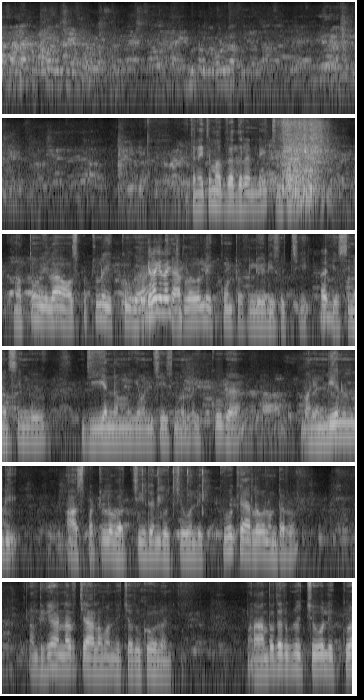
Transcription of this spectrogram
చాలా గొప్ప విషయం ఇతనైతే మా బ్రదర్ అండి చూసాను మొత్తం ఇలా హాస్పిటల్లో ఎక్కువగా కేరళ వాళ్ళు ఎక్కువ ఉంటారు. లేడీస్ వచ్చి ఎస్సీ నర్సింగ్ జిఎన్ఎం ఇవన్నీ చేసిన వాళ్ళు ఎక్కువగా మన ఇండియా నుండి హాస్పిటల్లో వర్క్ చేయడానికి వచ్చే వాళ్ళు ఎక్కువ కేరళ వాళ్ళు ఉంటారు. అందుకే అన్నారు చాలామంది చదువుకోవాలని. మన ఆంధ్ర తరపున వచ్చేవాళ్ళు ఎక్కువ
